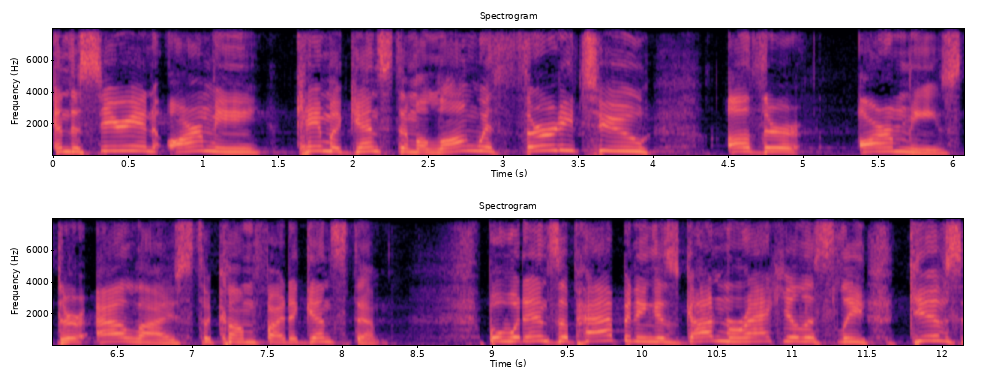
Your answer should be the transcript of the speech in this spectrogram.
And the Syrian army came against them along with 32 other armies, their allies, to come fight against them. But what ends up happening is God miraculously gives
